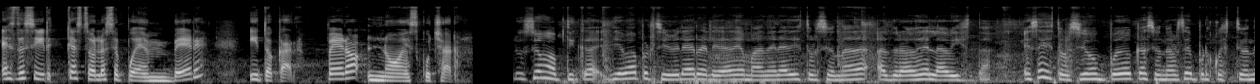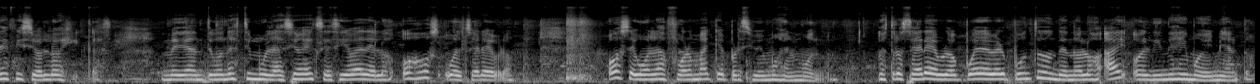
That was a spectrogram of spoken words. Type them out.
es decir, que solo se pueden ver y tocar, pero no escuchar. La ilusión óptica lleva a percibir la realidad de manera distorsionada a través de la vista. Esa distorsión puede ocasionarse por cuestiones fisiológicas, mediante una estimulación excesiva de los ojos o el cerebro, o según la forma que percibimos el mundo. Nuestro cerebro puede ver puntos donde no los hay o líneas en movimiento.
